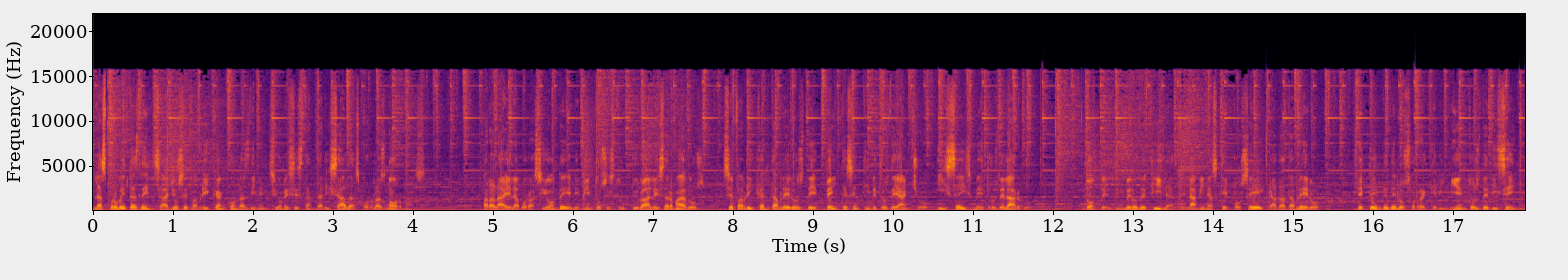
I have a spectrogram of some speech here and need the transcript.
Las probetas de ensayo se fabrican con las dimensiones estandarizadas por las normas. Para la elaboración de elementos estructurales armados, se fabrican tableros de 20 centímetros de ancho y 6 metros de largo, donde el número de filas de láminas que posee cada tablero depende de los requerimientos de diseño.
